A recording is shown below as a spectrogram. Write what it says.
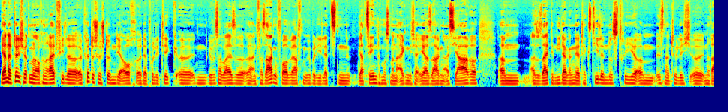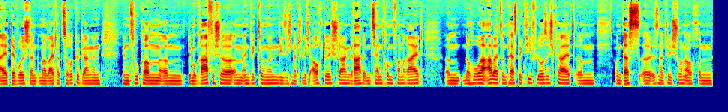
Ja, natürlich hört man auch in Reit viele äh, kritische Stimmen, die auch äh, der Politik äh, in gewisser Weise äh, ein Versagen vorwerfen über die letzten Jahrzehnte, muss man eigentlich ja eher sagen, als Jahre. Ähm, also seit dem Niedergang der Textilindustrie ähm, ist natürlich äh, in Reit der Wohlstand immer weiter zurückgegangen. Hinzu kommen ähm, demografische ähm, Entwicklungen, die sich natürlich auch durchschlagen, gerade im Zentrum von Reit. Ähm, eine hohe Arbeits- und Perspektivlosigkeit. Ähm, und das äh, ist natürlich schon auch ein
